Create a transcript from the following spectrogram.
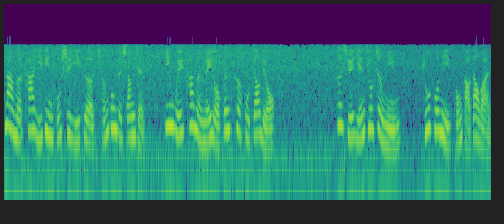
那么他一定不是一个成功的商人，因为他们没有跟客户交流。科学研究证明，如果你从早到晚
